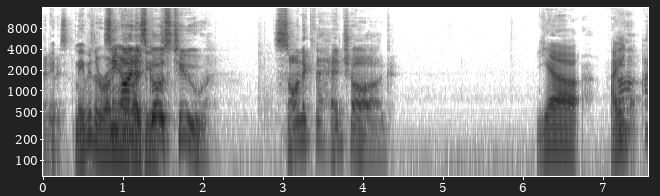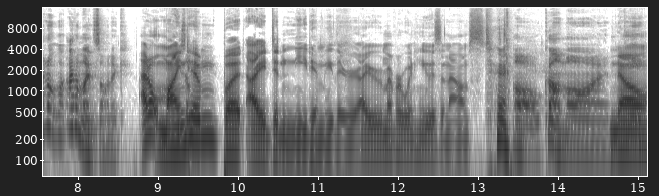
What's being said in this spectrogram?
Anyways. Maybe they're C running out of minus ideas. goes to Sonic the Hedgehog. Yeah, I uh, I don't I don't mind Sonic. I don't mind okay. him, but I didn't need him either. I remember when he was announced. Oh, come on. No.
